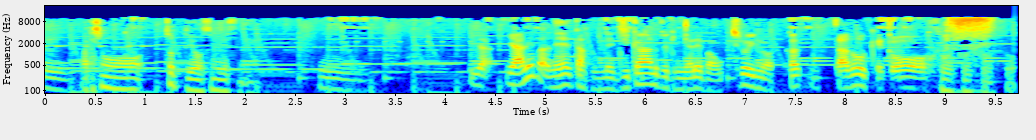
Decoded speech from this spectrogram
うん。私もちょっと様子見ですね。うん。いや、やればね、多分ね、時間ある時にやれば面白いのかだろうけど、そうそうそうそう。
